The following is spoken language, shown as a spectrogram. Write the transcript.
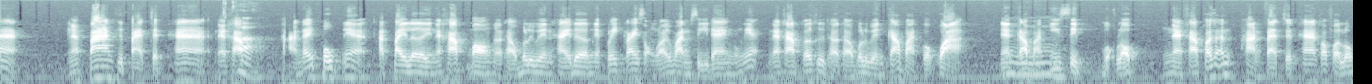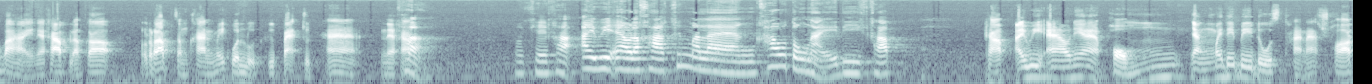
875 นะต้านคือ 875 นะครับค่ะผ่านได้ปุ๊บเนี่ยถัดไปเลยนะครับ มองแถวๆบริเวณไฮเดิมเนี่ยใกล้ๆ 200 วันสีแดงตรงเนี้ยนะครับ ก็คือแถวๆบริเวณ 9 บาทกว่าๆเนี่ย9บาท20 บวกลบนะครับ เพราะฉะนั้นผ่าน 875 ก็ follow by นะครับแล้วก็ รับสำคัญไม่ควรหลุดคือ 8.5 นะครับ ค่ะ โอเคค่ะ IVL ราคาขึ้นมาแรงเข้าตรงไหนดีครับ ครับ IVL เนี่ยผมยังไม่ได้ไปดูสถานะช็อต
